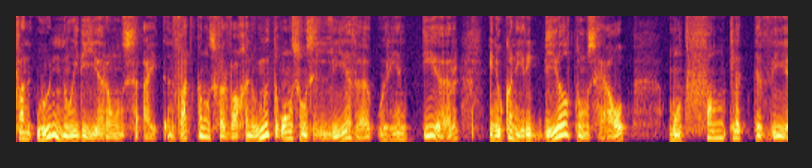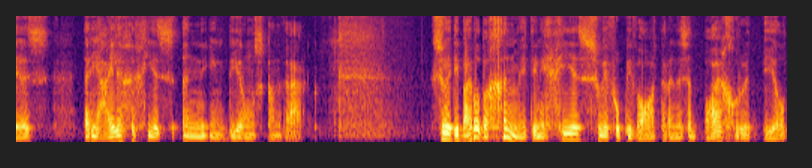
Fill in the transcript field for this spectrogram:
van hoe nooi die Here ons uit en wat kan ons verwag en hoe moet ons ons lewe orienteer en hoe kan hierdie beeld ons help om ontvanklik te wees dat die Heilige Gees in en deur ons kan werk So die Bybel begin met en die Gees sweef op die water en is 'n baie groot beeld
